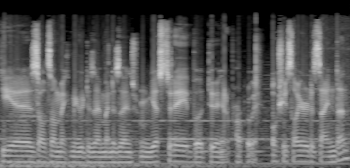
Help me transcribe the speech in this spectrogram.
Dia is also making me redesign my designs from yesterday, but doing it a proper way. Oh, she saw your design done?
